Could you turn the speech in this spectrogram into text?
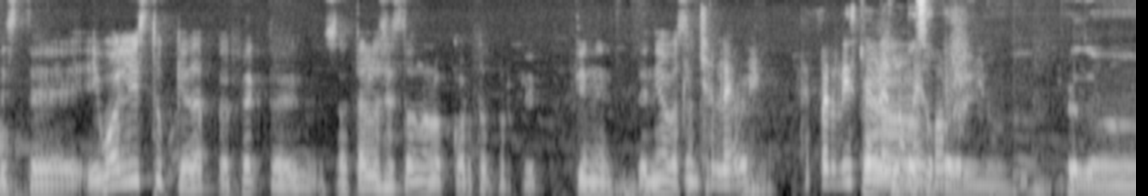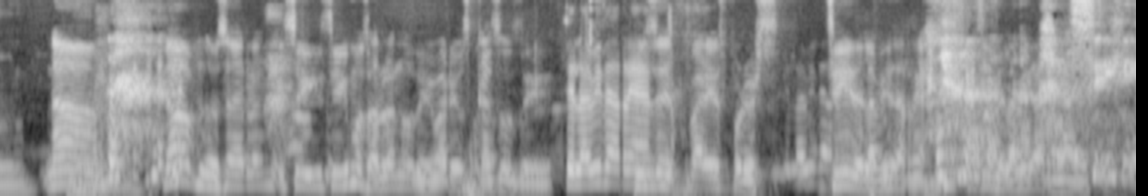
Este, igual esto queda perfecto, ¿eh? O sea, tal vez esto no lo corto porque tiene, tenía bastante que ver. Te perdiste de lo mejor. Perdón. No, no, pues, o sea, seguimos hablando de varios casos de... De la vida real. Pues, de varios por... Sí, de la vida real. casos de la vida real. Sí.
